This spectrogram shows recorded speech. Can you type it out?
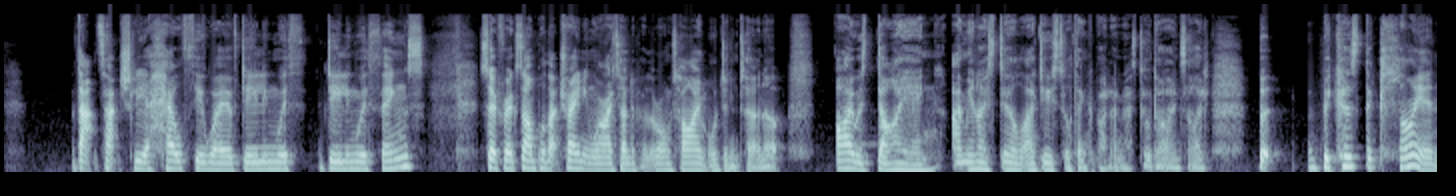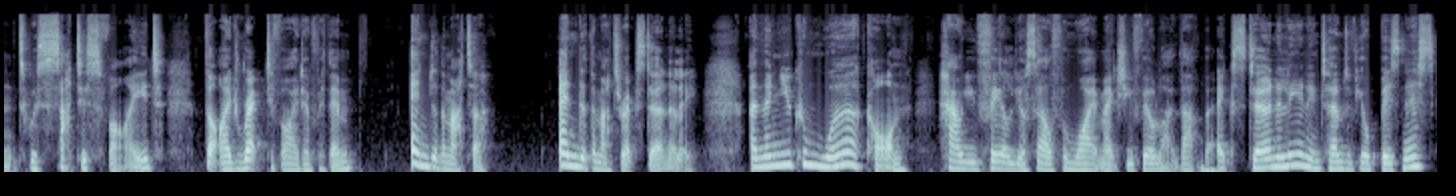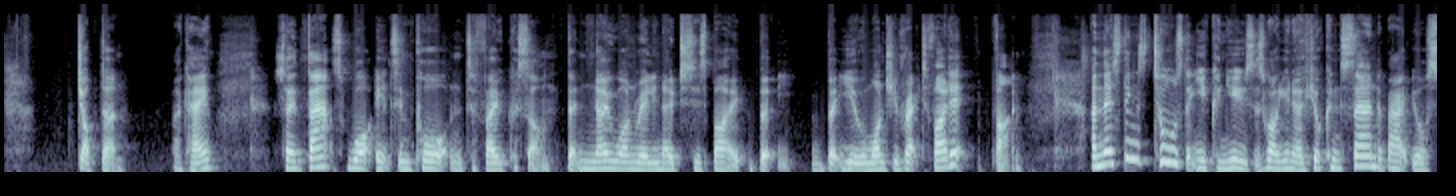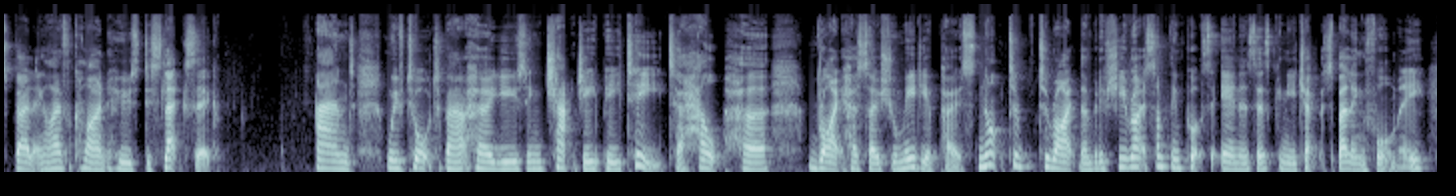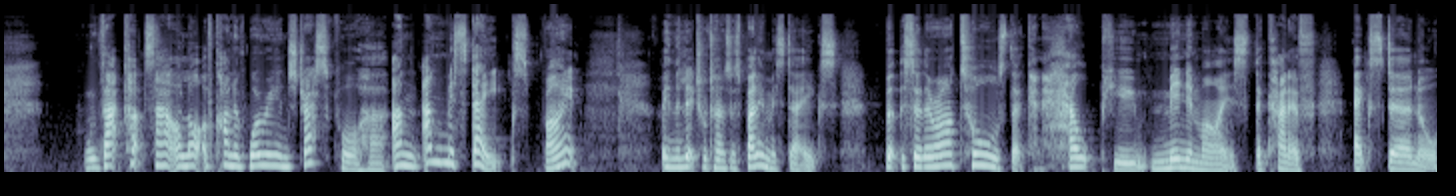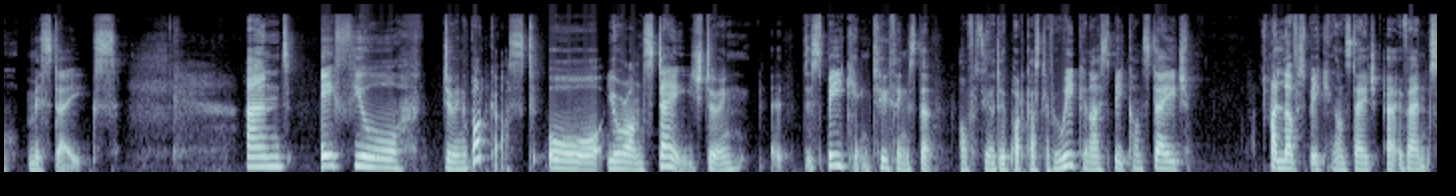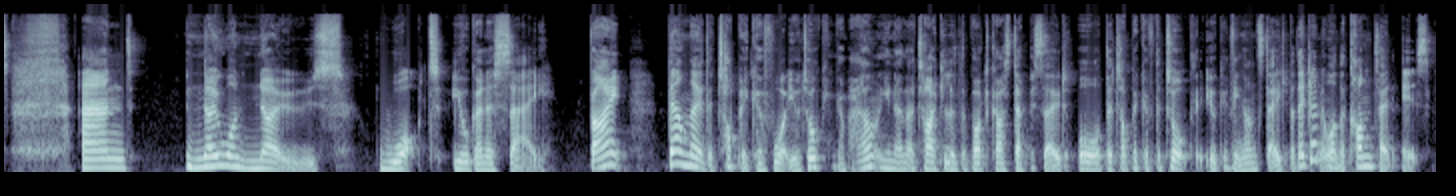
that's actually a healthier way of dealing with dealing with things. So for example, that training where I turned up at the wrong time or didn't turn up, I was dying. I mean, I still I do still think about it and I still die inside. But because the client was satisfied that I'd rectified everything, End of the matter. End of the matter externally. And then you can work on how you feel yourself and why it makes you feel like that. But externally and in terms of your business, job done. Okay. So that's what it's important to focus on that no one really notices by but but you and once you've rectified it, fine. And there's things tools that you can use as well. You know, if you're concerned about your spelling, I have a client who's dyslexic and we've talked about her using ChatGPT to help her write her social media posts, not to, to write them, but if she writes something, puts it in and says, Can you check the spelling for me? That cuts out a lot of kind of worry and stress for her and, and mistakes, right? in the literal terms of spelling mistakes. But so there are tools that can help you minimize the kind of external mistakes. And if you're doing a podcast or you're on stage doing uh, speaking, two things that obviously I do a podcast every week and I speak on stage. I love speaking on stage at events. And no one knows what you're going to say, right? They'll know the topic of what you're talking about, you know, the title of the podcast episode or the topic of the talk that you're giving on stage, but they don't know what the content is.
